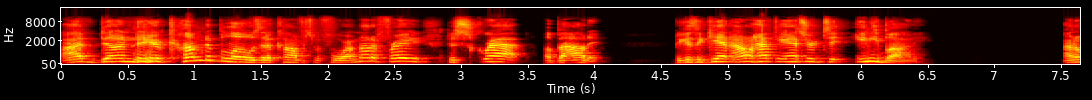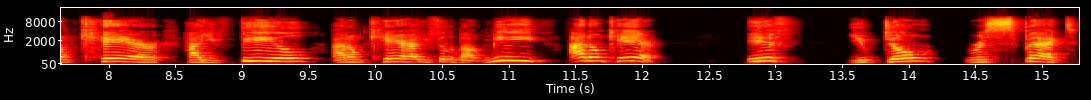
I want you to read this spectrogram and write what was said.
I've done there come to blows at a conference before. I'm not afraid to scrap about it. Because again, I don't have to answer to anybody. I don't care how you feel. I don't care how you feel about me. I don't care. If you don't respect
